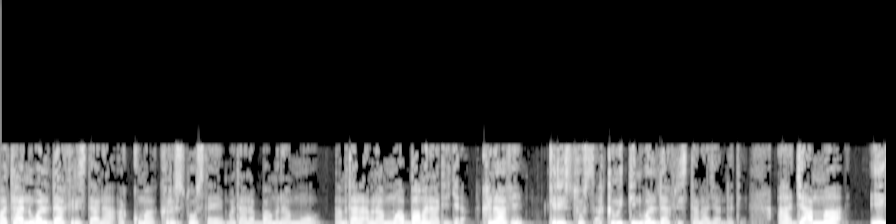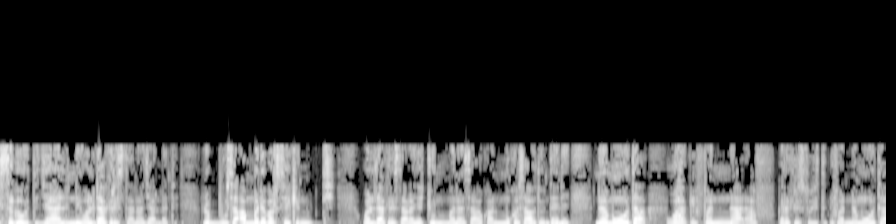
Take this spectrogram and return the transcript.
Mataan waldaa kiristaanaa akkuma kristos ta'e mataan abbaa manaa immoo abbaa manaatii jedha. Kanaaf kristos akkamittiin waldaa kiristaanaa jaallate? Jaammaa eessa ga'utti? Jaalalli waldaa kiristaanaa jaallate? Lubbuusaa amma dabarsee kennutti? Waldaa kiristaanaa jechuun mana isaa yookaan muka isaa otoo hin ta'in namoota waaqeffannaadhaaf gara kiristoositti dhufan namoota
